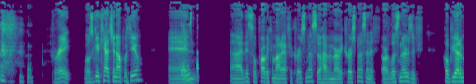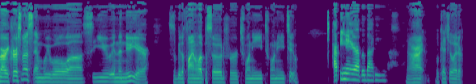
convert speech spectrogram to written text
Great. Well, it's good catching up with you. And uh, this will probably come out after Christmas, so have a Merry Christmas. And if our listeners, if hope you had a Merry Christmas, and we will uh, see you in the new year. This will be the final episode for 2022. Happy New Year, everybody. All right. We'll catch you later.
